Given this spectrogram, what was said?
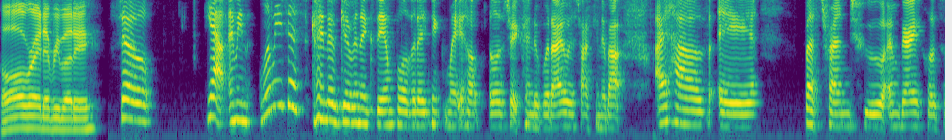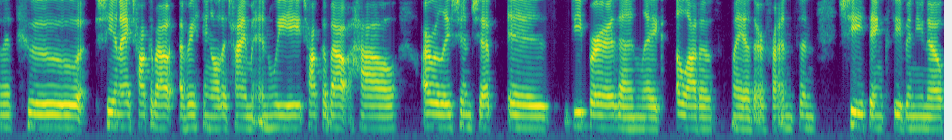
All right, everybody. So, yeah, I mean, let me just kind of give an example that I think might help illustrate kind of what I was talking about. I have a best friend who I'm very close with, who she and I talk about everything all the time. And we talk about how our relationship is deeper than like a lot of my other friends. And she thinks, even, you know,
